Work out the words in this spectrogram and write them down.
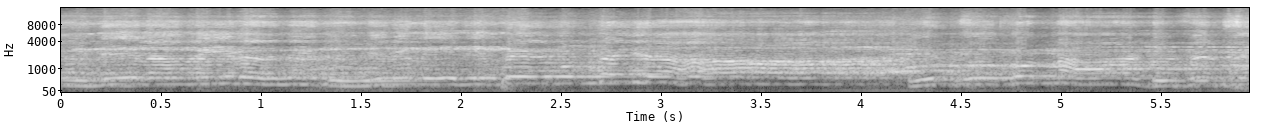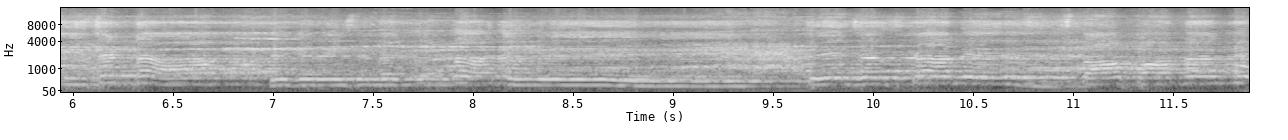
ఈ నేల మీద నీకు వినలేని ప్రేముందయ్యా ఎత్తుకున్న డిఫెన్స్ జెండా ఎగరేసిన యుద్ధానివే తేజస్ కాలేజ్ స్థాపనకు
